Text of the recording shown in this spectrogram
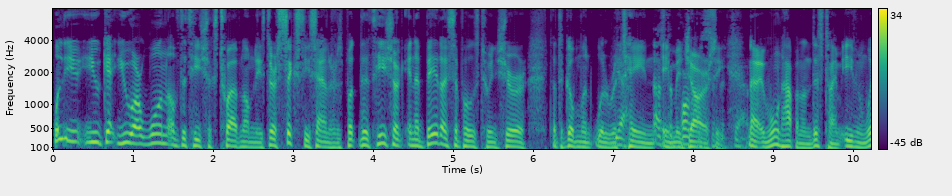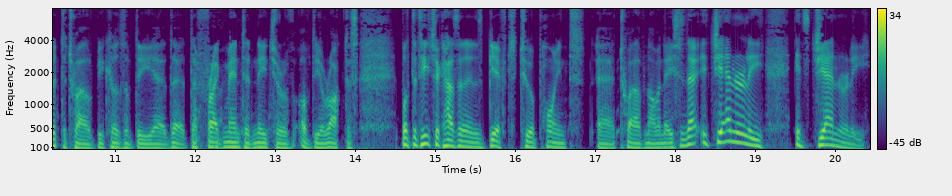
Well, you, you get you are one of the Taoiseach's twelve nominees. There are sixty senators, but the Taoiseach, in a bid, I suppose, to ensure that the government will retain that's a the purpose of majority. it, yeah. Now, it won't happen on this time, even with the twelve, because of the uh, the, the fragmented nature of, of the Oireachtas. But the Taoiseach has it in his gift to appoint uh, twelve nominations. Now, it generally it's generally.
